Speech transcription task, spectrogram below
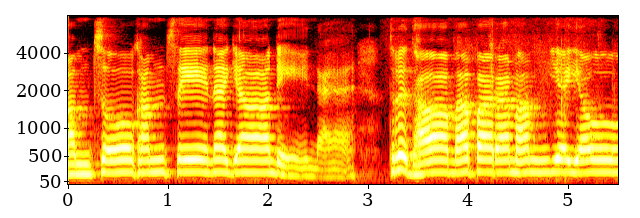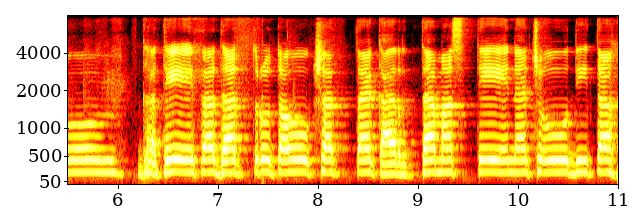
हंसो हंसेन यानेन त्रिधाम परमं ययौ। गते सधतृतौ क्षत्तकर्तमस्तेन चोदितः।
